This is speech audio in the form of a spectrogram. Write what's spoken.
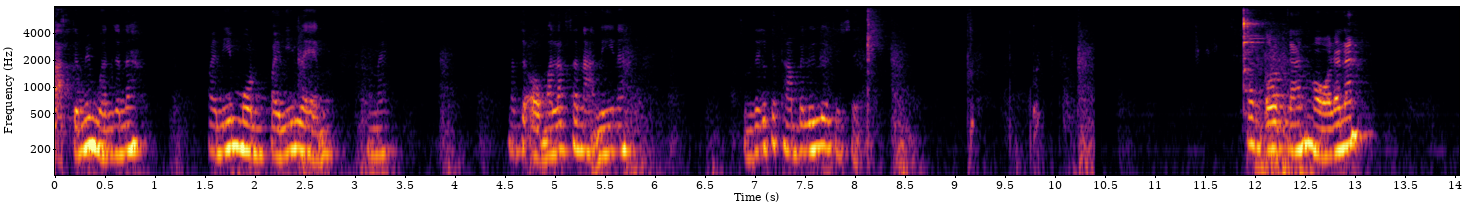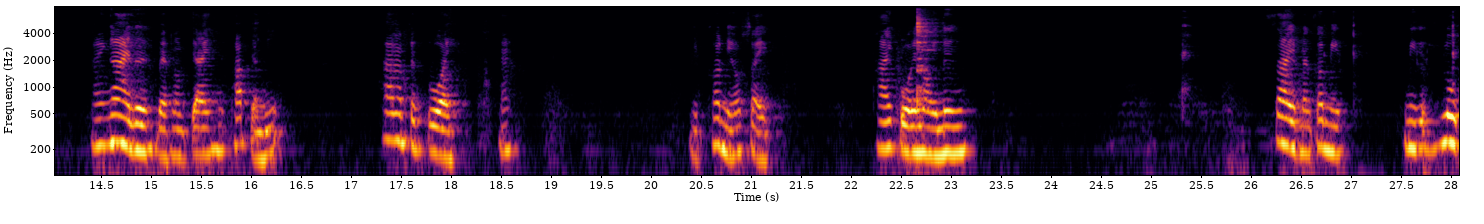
ตัดจะไม่เหมือนกันนะฝ่ายนี้มนฝ่ายนี้แหลมเห็นไหมมันจะออกมาลักษณะนี้นะสมมติก็จะทำไปเรื่อยๆจนเสร็จ ขั้นตอนการห่อแล้วนะ ง่ายๆเลยแบบสนใจพับอย่างนี้ ถ้ามันเป็นกลวยนะหยิบข้าวเหนียวใส่ท้ายกลวยหน่อยนึงไส้มันก็มีมีลูก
